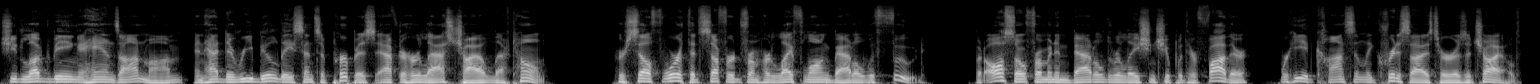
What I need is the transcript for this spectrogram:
She'd loved being a hands on mom and had to rebuild a sense of purpose after her last child left home. Her self worth had suffered from her lifelong battle with food, but also from an embattled relationship with her father, where he had constantly criticized her as a child.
